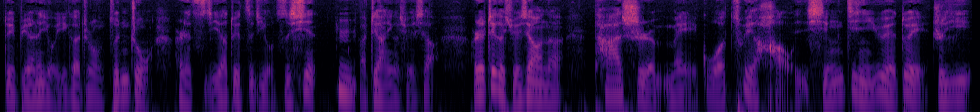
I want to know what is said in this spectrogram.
对别人有一个这种尊重，而且自己要对自己有自信，嗯啊，这样一个学校，而且这个学校呢，它是美国最好行进乐队之一，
